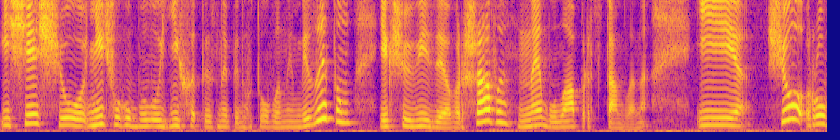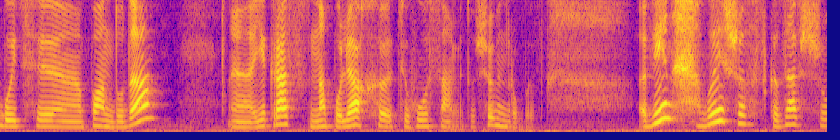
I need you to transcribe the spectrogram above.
І ще що нічого було їхати з непідготовленим візитом, якщо візія Варшави не була представлена. І що робить е, пан Дуда е, якраз на полях цього саміту? Що він робив? Він вийшов, сказав, що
